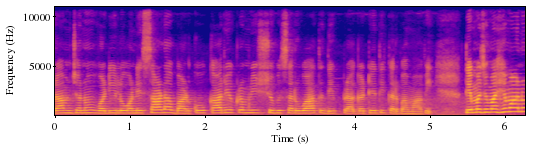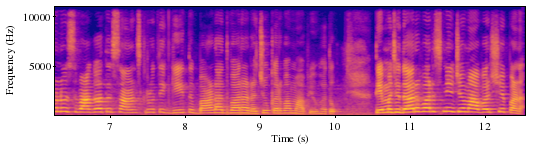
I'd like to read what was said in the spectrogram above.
ગ્રામજનો, વડીલો અને શાળા બાળકો કાર્યક્રમની શુભ શરૂઆત દીપ પ્રાગટ્યથી કરવામાં આવી. તેમજ મહેમાનોનું સ્વાગત સાંસ્કૃતિક ગીત બાળા દ્વારા રજૂ કરવામાં આવ્યું હતું. તેમજ દર વર્ષની જેમ આ વર્ષે પણ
